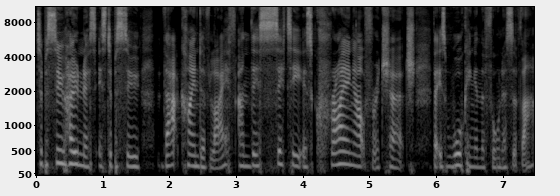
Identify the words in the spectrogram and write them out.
To pursue holiness is to pursue that kind of life, and this city is crying out for a church that is walking in the fullness of that.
